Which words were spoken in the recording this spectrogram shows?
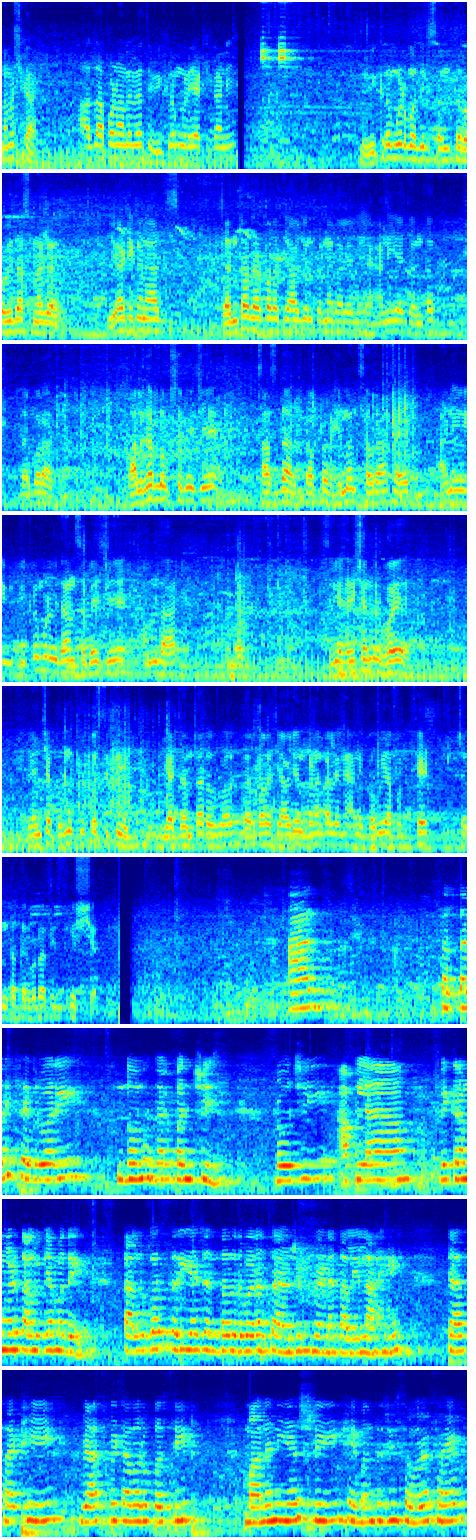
नमस्कार. आज आपण आलेलो आहोत विक्रमगड या ठिकाणी. विक्रमगडमधील संत रोहिदास नगर या ठिकाणी आज जनता दरबाराचे आयोजन करण्यात आलेले आहे आणि या जनता दरबारात पालघर लोकसभेचे खासदार डॉक्टर हेमंत सवरा साहेब आणि विक्रमगड विधानसभेचे आमदार श्री हरिश्चंद्र भोये यांच्या प्रमुख उपस्थितीत या जनता दरबार दरबाराचे आयोजन करण्यात आलेले आहे आणि बघूया आपण थेट जनता दरबारातील दृश्य. आज सत्तावीस फेब्रुवारी दोन हजार पंचवीस रोजी आपल्या विक्रमगड तालुक्यामध्ये तालुकास्तरीय जनता दरबाराचं आयोजन करण्यात आलेलं आहे. त्यासाठी व्यासपीठावर उपस्थित माननीय श्री हेमंतजी सवरासाहेब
